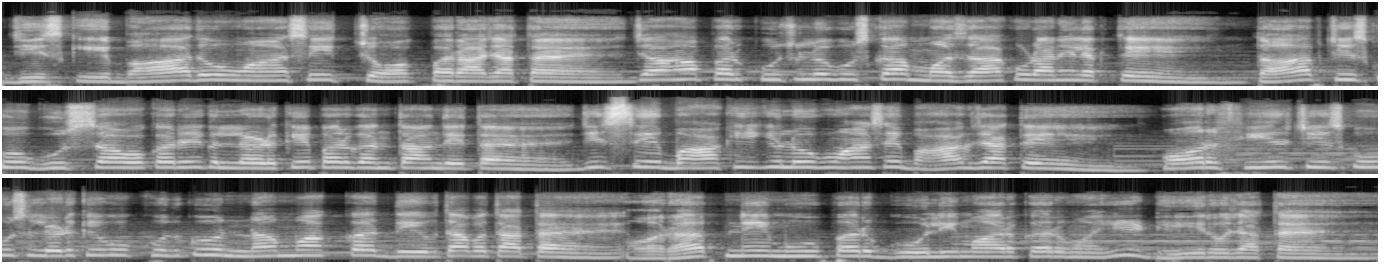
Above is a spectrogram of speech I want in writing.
जिसके बाद वो वहाँ से चौक पर आ जाता है, जहाँ पर कुछ लोग उसका मज़ाक उड़ाने लगते हैं। तब चिस्को गुस्सा होकर एक लड़के पर गन तान देता है, जिससे बाकी के लोग वहाँ से भाग जाते हैं। और फिर चीज़ को उस लड़के को खुद को नमक का देवता बताता है और अपने मुँह पर गोली मारकर वहीं ढेर हो जाता है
